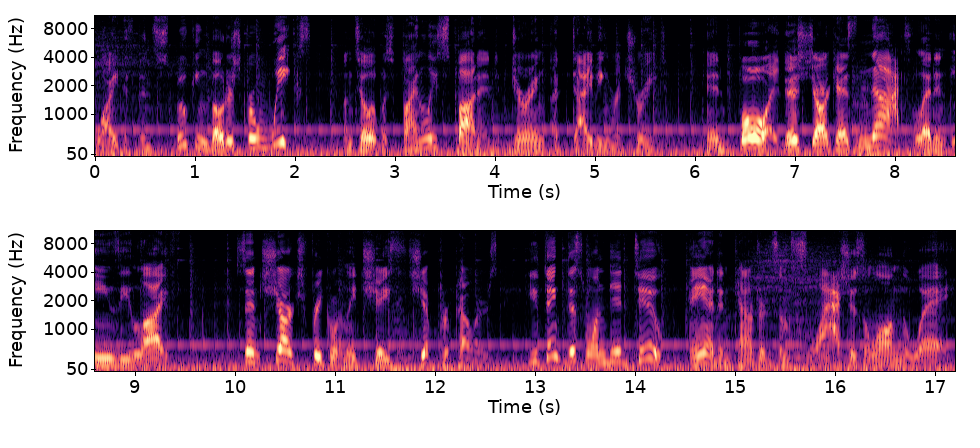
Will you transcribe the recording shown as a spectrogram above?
white has been spooking boaters for weeks until it was finally spotted during a diving retreat. And boy, this shark has not led an easy life. Since sharks frequently chase ship propellers, you'd think this one did too, and encountered some slashes along the way.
